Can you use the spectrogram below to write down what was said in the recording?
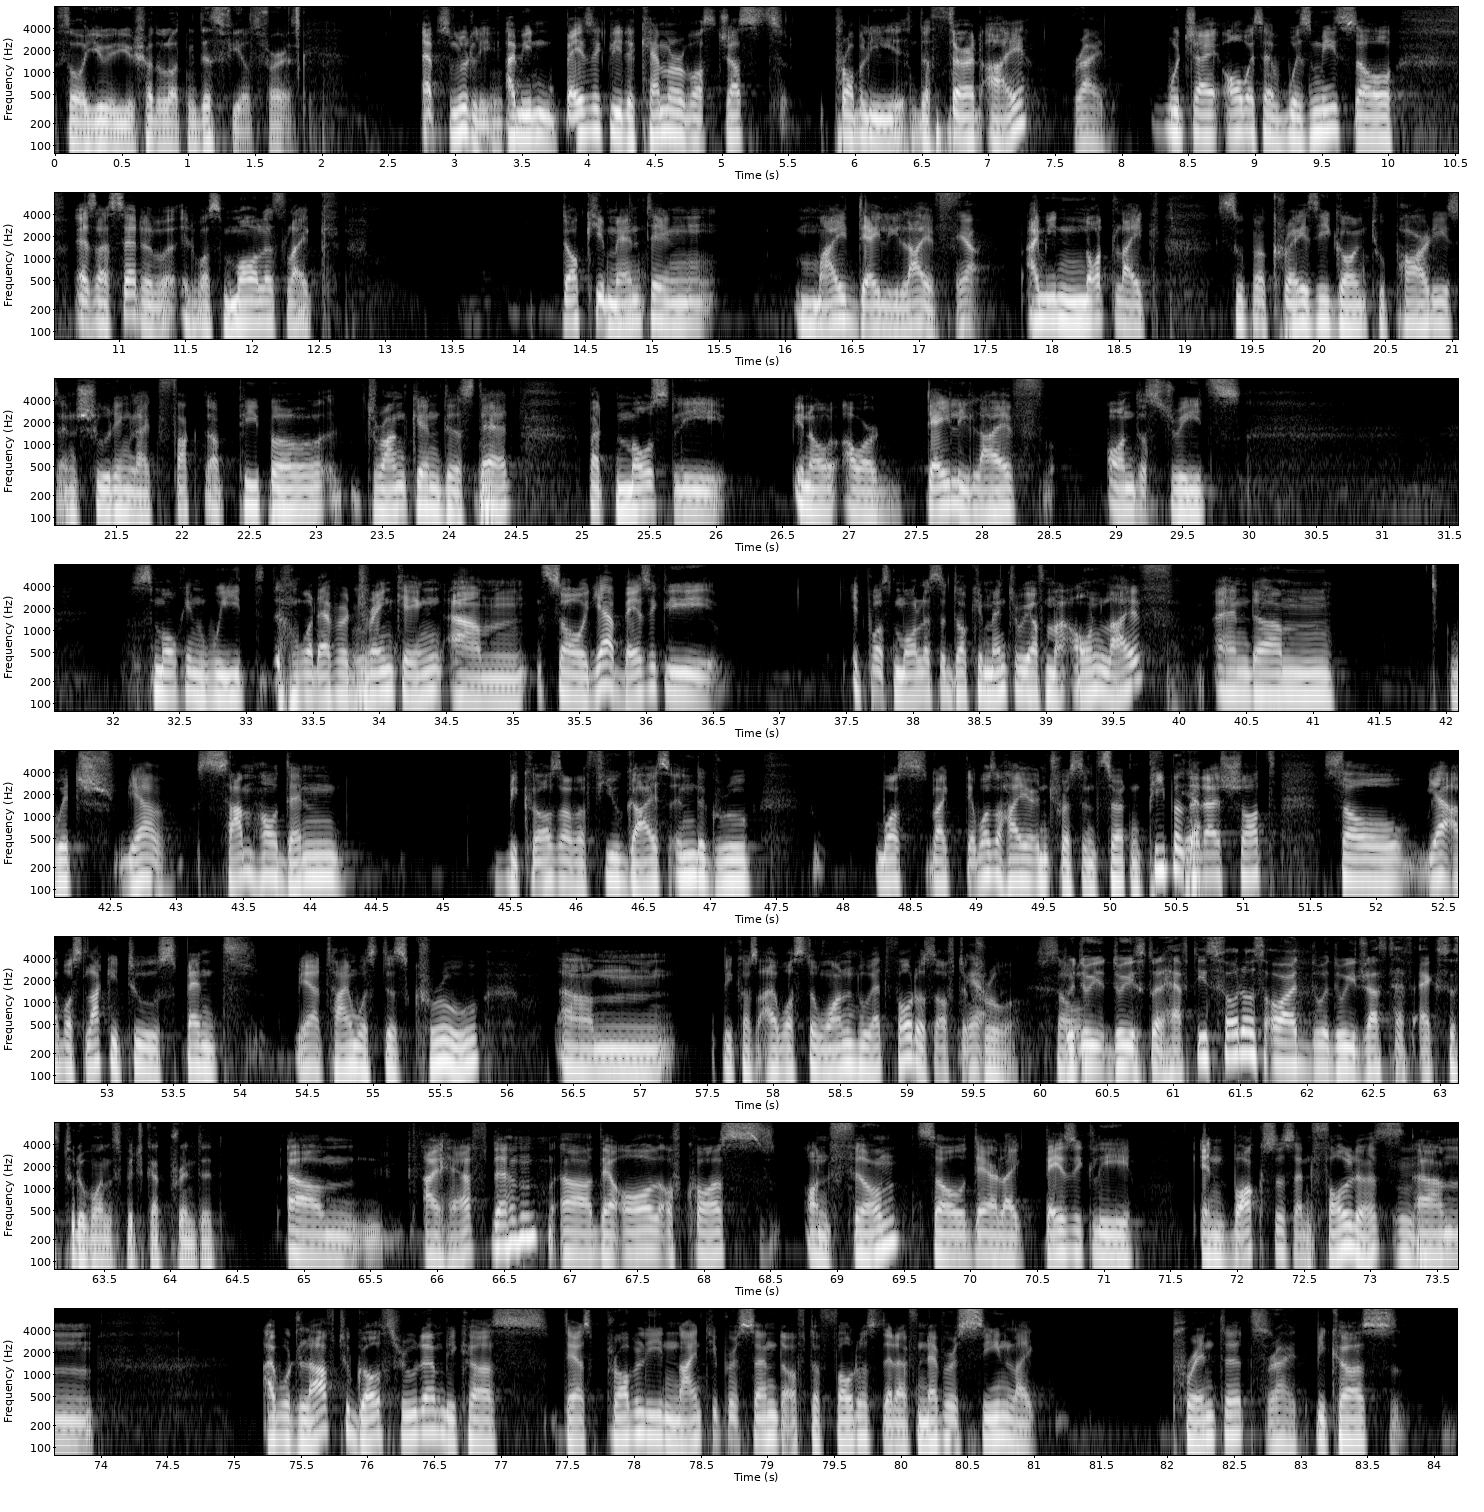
so you you shot a lot in this field first. Absolutely. I mean, basically, the camera was just probably the third eye, Right. which I always have with me. So, as I said, it, it was more or less like documenting my daily life. Yeah. I mean, not like super crazy going to parties and shooting like fucked up people, drunken, this, mm. that, but mostly, you know, our daily life on the streets, smoking weed, whatever, drinking. Um, so yeah, basically, it was more or less a documentary of my own life, and um, which yeah somehow then because of a few guys in the group was like there was a higher interest in certain people that I shot. So yeah, I was lucky to spend yeah time with this crew. Um, because I was the one who had photos of the Yeah. crew. So do, you do you still have these photos, or do do you just have access to the ones which got printed? Um, I have them. Uh, they're all, of course, on film. So they're like basically in boxes and folders. Um, I would love to go through them because there's probably 90% of the photos that I've never seen like printed. Right. Because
